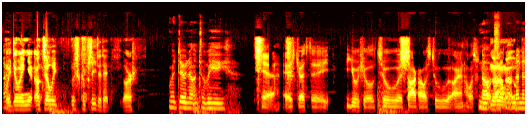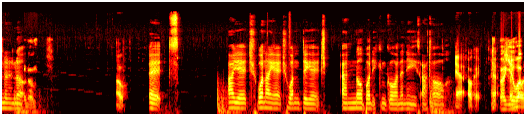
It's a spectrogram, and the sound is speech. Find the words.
Are we doing it until we, we've completed it? Or. We're doing it until we. yeah, it's just the usual two uh, dark hours, two iron horse. No, No, no, no, no, no, no, no, no. Um, Oh, It's IH, one IH, one DH, and nobody can go on any at all. yeah, okay. Yeah, are so you uh,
